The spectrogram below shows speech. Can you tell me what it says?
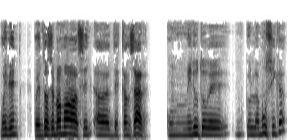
Muy bien, pues entonces vamos a, descansar un minuto de, con la música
